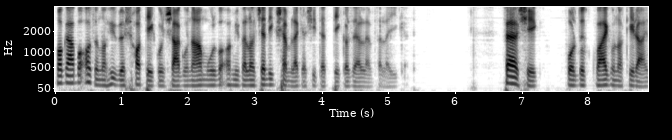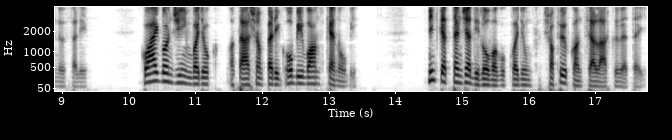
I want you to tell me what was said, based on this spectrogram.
magába azon a hűvös hatékonyságon ámulva, amivel a Jedik semlegesítették az ellenfeleiket. Felség, fordult qui a királynő felé. Qui-Gon Jinn vagyok, a társam pedig Obi-Wan Kenobi. Mindketten Jedi lovagok vagyunk, s a főkancellár követei.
